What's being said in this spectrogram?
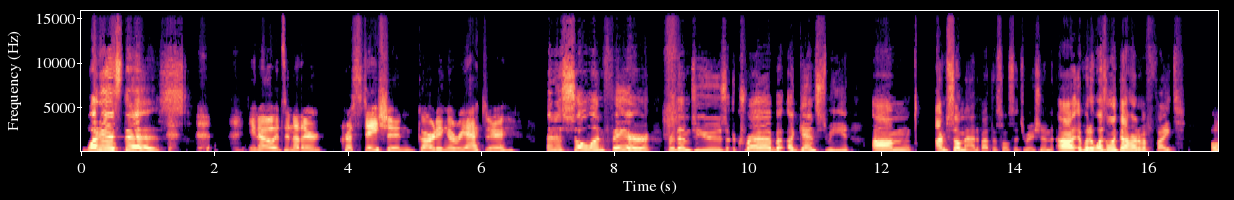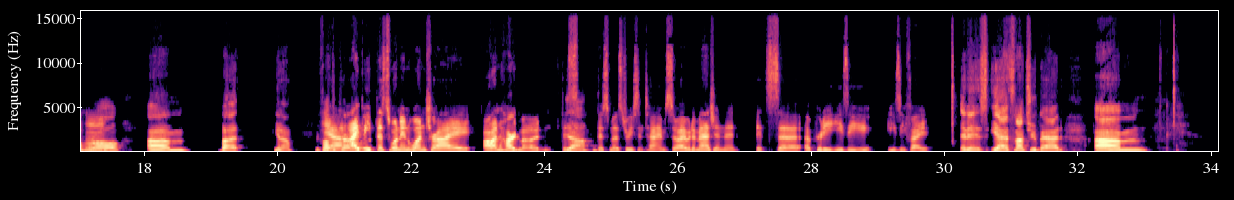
What is this? you know, it's another crustacean guarding a reactor. It is so unfair for them to use crab against me. Um, I'm so mad about this whole situation. Uh, but it wasn't like that hard of a fight Mm-hmm. overall. Um, but you know, we fought the crab. I beat this one in one try on hard mode this Yeah. this most recent time. So I would imagine that it's a, a pretty easy easy fight. It is. Yeah, it's not too bad. Um,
